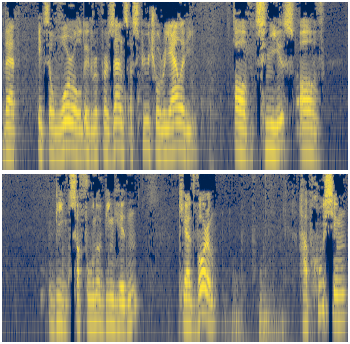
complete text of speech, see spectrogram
that it's a world. It represents a spiritual reality of tznius, of being safun, of being hidden. Kiadvorim habchusim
